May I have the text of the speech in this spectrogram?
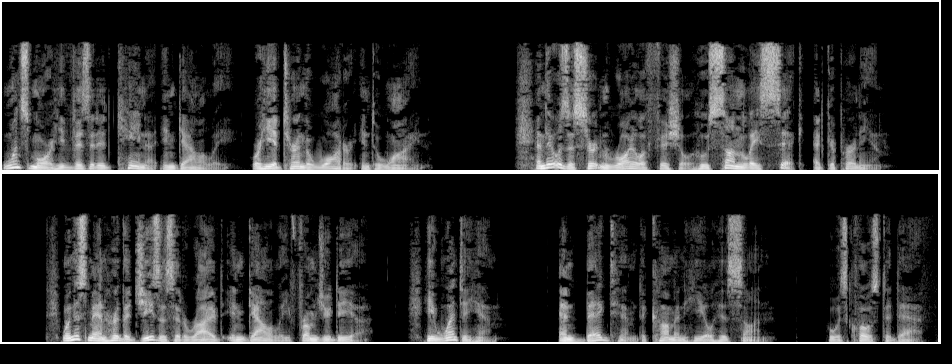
once more he visited cana in galilee where he had turned the water into wine. And there was a certain royal official whose son lay sick at capernaum. When this man heard that jesus had arrived in galilee from judea he went to him and begged him to come and heal his son who was close to death.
